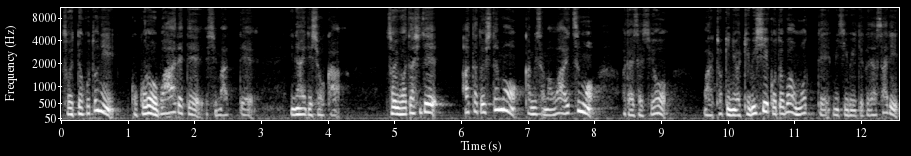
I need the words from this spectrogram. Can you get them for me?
そういったことに心を奪われてしまっていないでしょうかそういう私であったとしても神様はいつも私たちを、まあ、時には厳しい言葉を持って導いてくださり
